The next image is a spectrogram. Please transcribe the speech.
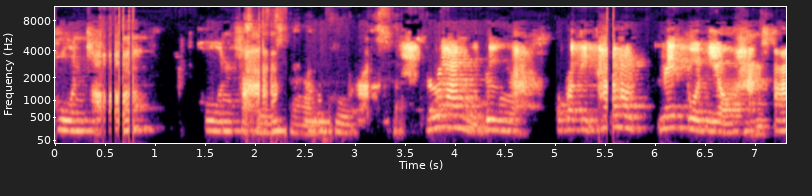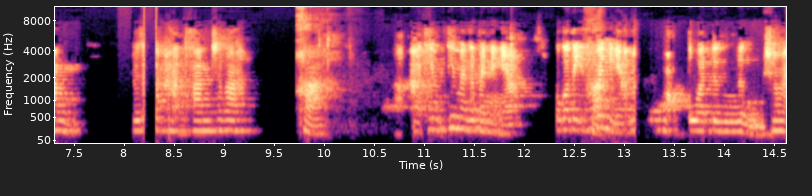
คูณสอง คูณสาคูมณสามคูณสามแล้วเวลาหนูดึงอะ ปกติถ้าเราเลขตัวเดียวหารสั้นรู้จักหารสั้นใช่ป่ะค่ะ อะที่ที่มันจะเป็นอย่างเงี้ย ปกติถ้าค่ะเป็นอย่างเงี้ยมันจะบอกตัวดึงหนึ่งใช่ไหม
